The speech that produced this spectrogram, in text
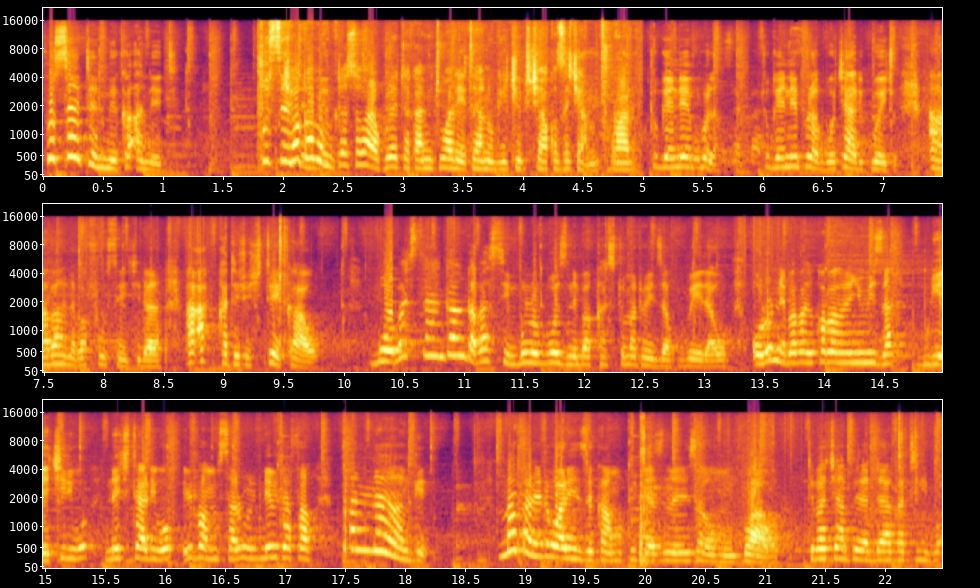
ku sente mmeka aneti kyokka bwe mutasobola kuleeta ka mitwalo etaano g'ekintu kyakoze kya mutwalo. Tugende mpola tugende mpola gweokyali ku ekyo. Abaana bafuuse ekirala. Aa kati ekyo kiteekaawo bw'obasanga nga basimbula olwozi ne bakasitoma toyinza kubeerawo. Olwo ne babaka babanyumiza buli ekiriwo n'ekitaliwo ebiva mu saluuni n'ebitafa bannange! Mama leero walinze kamukujja zinanesawo omuntu awo. Tebakyampeera ddala katiibwa.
